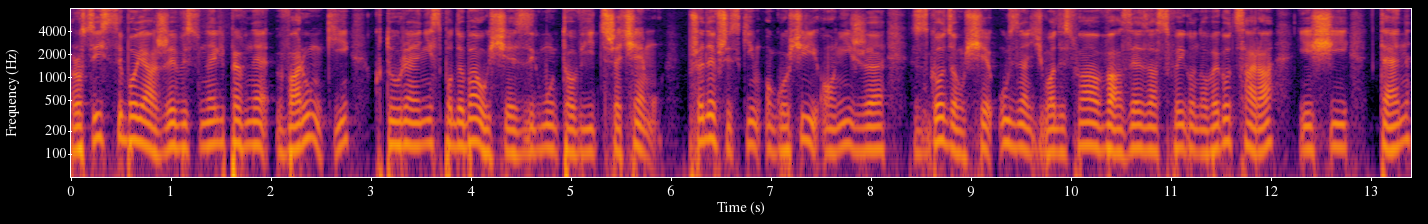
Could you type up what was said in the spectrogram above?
Rosyjscy bojarzy wysunęli pewne warunki, które nie spodobały się Zygmuntowi III. Przede wszystkim ogłosili oni, że zgodzą się uznać Władysława Wazę za swojego nowego cara, jeśli ten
